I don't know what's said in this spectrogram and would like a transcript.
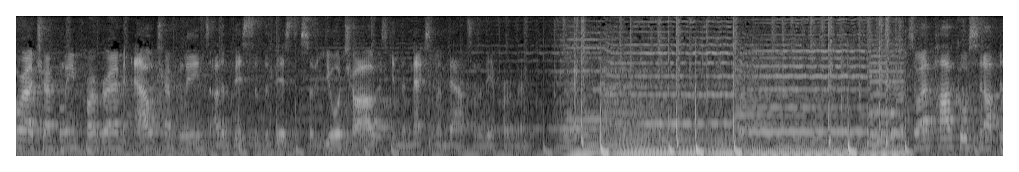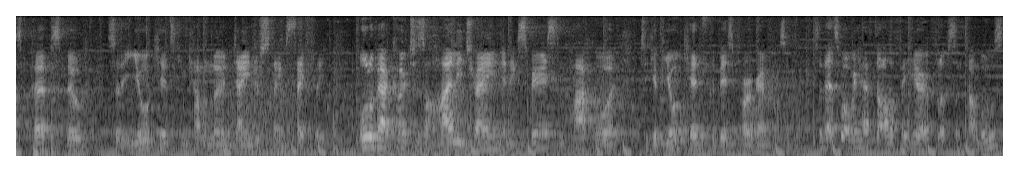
For our trampoline program, our trampolines are the best of the best so that your child is getting the maximum bounce out of their program. So our parkour setup is purpose built so that your kids can come and learn dangerous things safely. All of our coaches are highly trained and experienced in parkour to give your kids the best program possible. So that's what we have to offer here at Flips and Tumbles.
